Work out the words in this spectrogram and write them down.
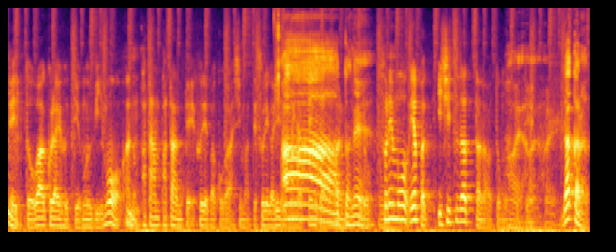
うん。えっと「ワークライフ」っていうムービーもあのうん。パタンパタンって筆箱が閉まってそれがリズムになってみたいなのがあるんですけどね。うん。それもやっぱ異質だったなと思って。て、はいはいはい。だから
